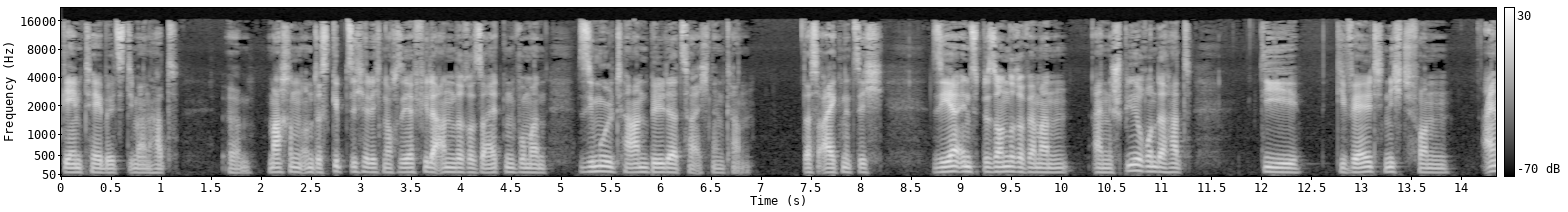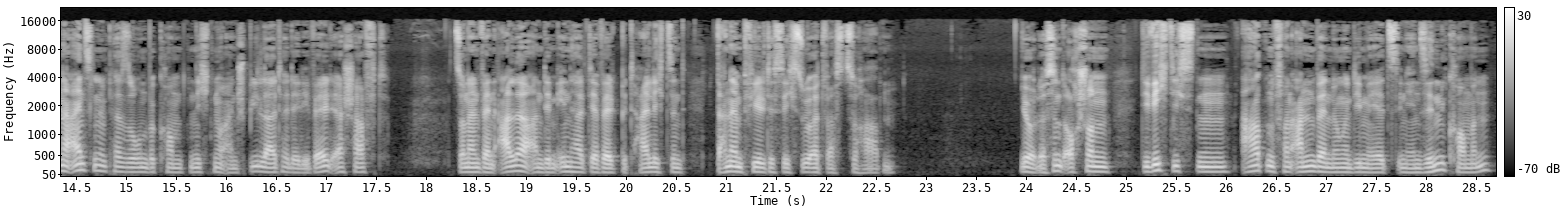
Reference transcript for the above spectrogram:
Game Tables, die man hat, ähm, machen und es gibt sicherlich noch sehr viele andere Seiten, wo man simultan Bilder zeichnen kann. Das eignet sich sehr, insbesondere wenn man eine Spielrunde hat, die die Welt nicht von einer einzelnen Person bekommt, nicht nur ein Spielleiter, der die Welt erschafft, sondern wenn alle an dem Inhalt der Welt beteiligt sind, dann empfiehlt es sich, so etwas zu haben. Ja, das sind auch schon die wichtigsten Arten von Anwendungen, die mir jetzt in den Sinn kommen.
